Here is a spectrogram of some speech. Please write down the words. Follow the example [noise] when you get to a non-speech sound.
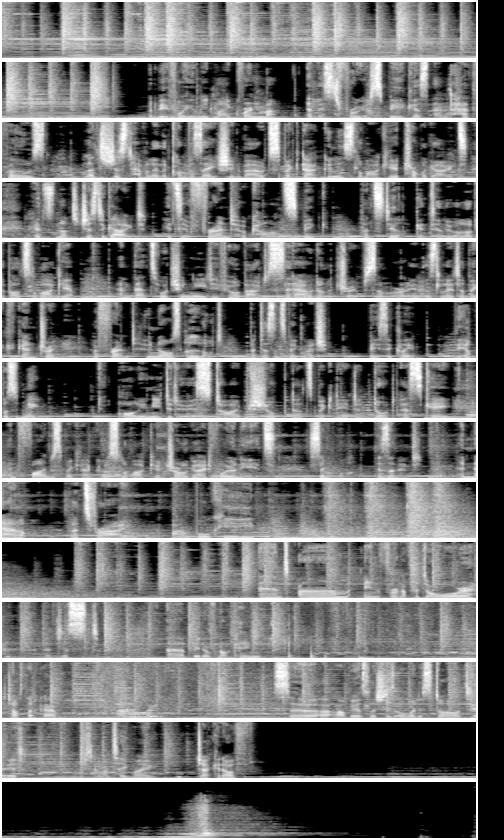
But before you meet my grandma, at least through your speakers and headphones, let's just have a little conversation about spectacular Slovakia travel guides. It's not just a guide, it's your friend who can't speak, but still can tell you a lot about Slovakia. And that's what you need if you're about to set out on a trip somewhere in this little big country. A friend who knows a lot, but doesn't speak much. Basically, the opposite me. All you need to do is type shop.spectator.sk and find a spectacular Slovakia travel guide for your needs. Simple, isn't it? And now, let's try Pampuchi. And I'm in front of the door. Uh, just a bit of knocking. Ciao, Starka. Ahoj. So uh, obviously she's already started. I'm just gonna take my jacket off.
